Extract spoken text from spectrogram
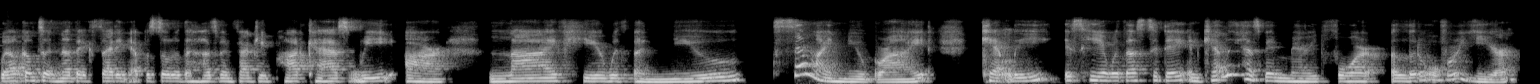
Welcome to another exciting episode of the Husband Factory podcast. We are live here with a new, semi new bride. Kelly is here with us today, and Kelly has been married for a little over a year.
